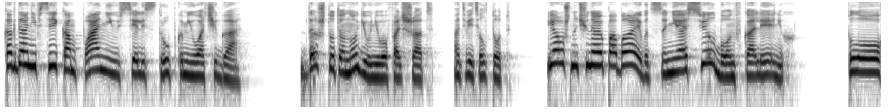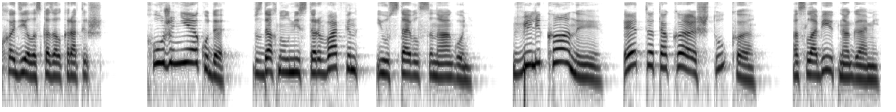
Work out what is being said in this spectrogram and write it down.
когда они всей компанией уселись с трубками у очага. «Да что-то ноги у него фальшат», — ответил тот. «Я уж начинаю побаиваться, не осел бы он в коленях». «Плохо дело», — сказал коротыш. «Хуже некуда», — вздохнул мистер Ваффин и уставился на огонь. Великаны — это такая штука. Ослабеют ногами,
